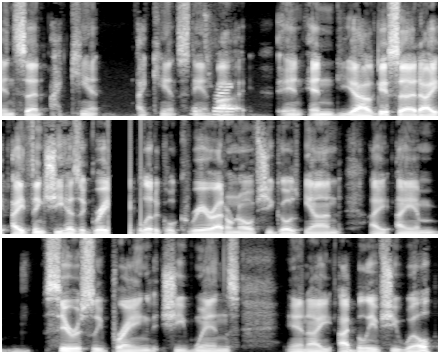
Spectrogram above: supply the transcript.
and said I can't I can't stand right. by and and yeah like I said I I think she has a great political career. I don't know if she goes beyond. I, I am seriously praying that she wins, and I, I believe she will.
